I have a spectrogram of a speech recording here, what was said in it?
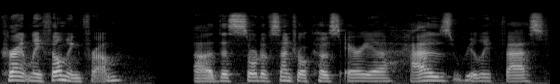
currently filming from, uh, this sort of Central Coast area has really fast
